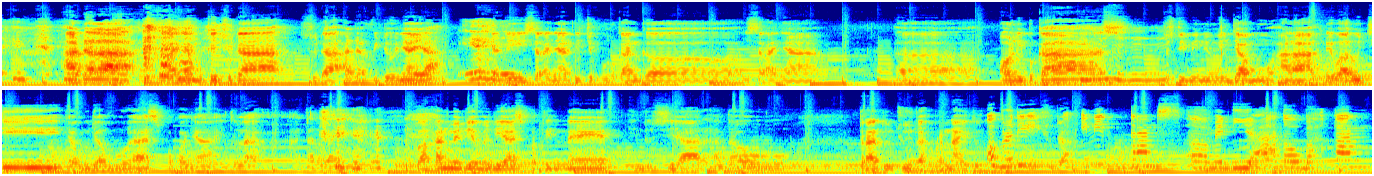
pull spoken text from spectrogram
adalah istilahnya mungkin sudah sudah ada videonya ya. Iya, jadi istilahnya dijeburkan ke istilahnya eh, oli bekas Hmm. terus diminumin jamu ala Dewa Ruci jamu-jamu las pokoknya itulah antara lainnya bahkan media-media seperti net Indosiar atau Trans 7 sudah pernah itu Oh berarti sudah ini trans eh, media atau bahkan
